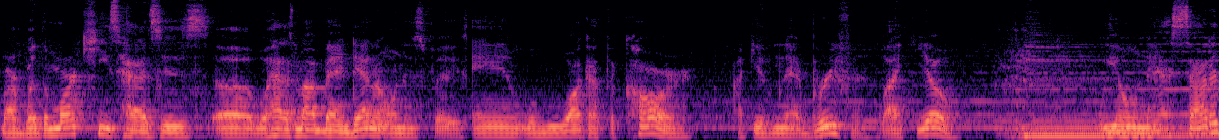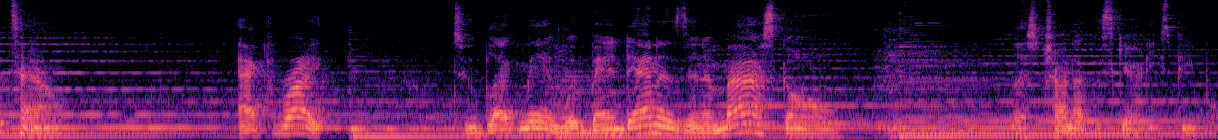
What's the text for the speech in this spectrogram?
My brother Marquise has his, uh, well, has my bandana on his face. And when we walk out the car, I give him that briefing, like, yo, we on that side of town, act right two black men with bandanas and a mask on. Let's try not to scare these people.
